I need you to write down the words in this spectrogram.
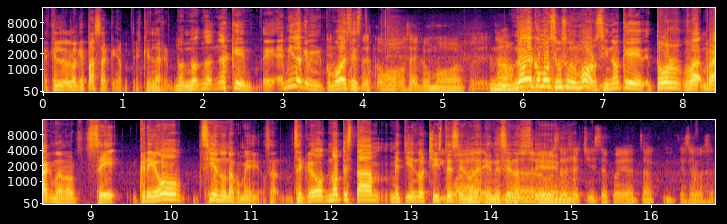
Es que lo, que pasa que, es que la- no, no, no, no es que. eh, a mí lo que me incomoda es esto. Es como usa el humor. pues, No, no de cómo se usa el humor, sino que Thor Ra- Ragnarok se creó siendo una comedia. O sea, se creó, no te está metiendo chistes en, Igual, una- en escenas. no gusta eh, ese chiste, pues ya está. ¿Qué se va a hacer?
